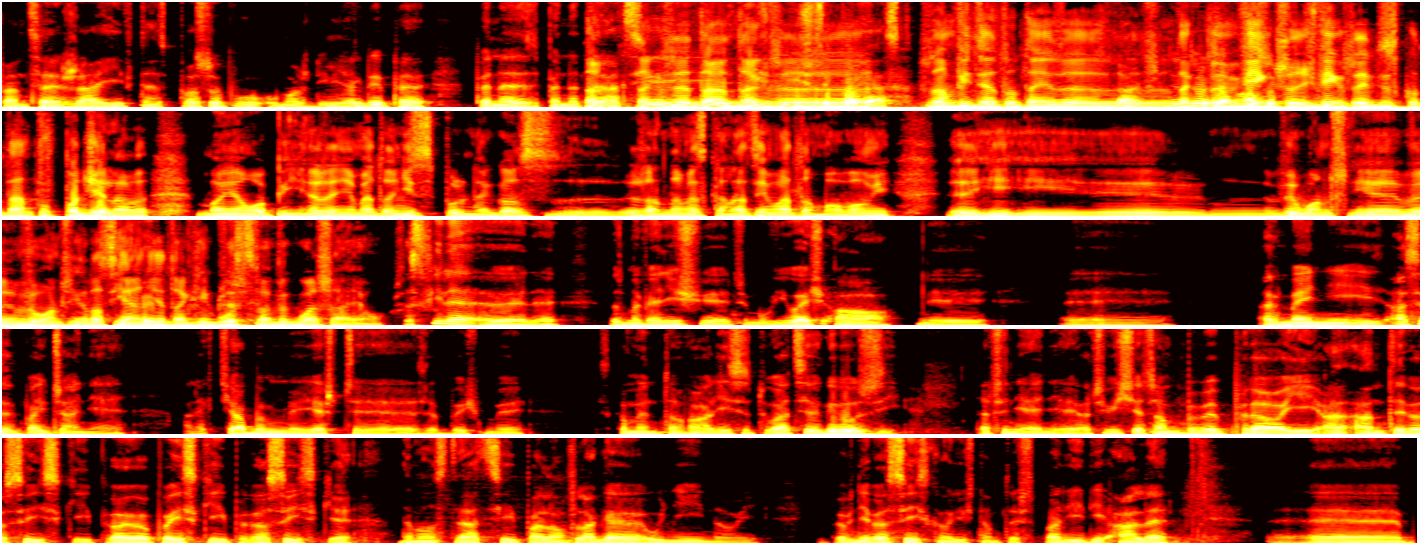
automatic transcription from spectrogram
pancerza i w ten sposób umożliwia jak gdyby pe, pene, Tak, penetrację także, i ta, niszczy- także niszczy pojazd. widzę tutaj, że Tak, tak powiem, osób- większość, większość dyskutantów podziela moją opinię, że nie ma to nic wspólnego z y, żadną eskalacją atomową i, i, i y, wyłącznie, wy, wyłącznie Rosjanie takie głupstwa wygłaszają. Przez chwilę e, rozmawialiśmy, czy mówiłeś o e, e, Armenii i Azerbejdżanie, ale chciałbym jeszcze, żebyśmy skomentowali sytuację w Gruzji. Znaczy, nie, nie, oczywiście są pro i antyrosyjskie, proeuropejskie i prorosyjskie demonstracje i palą flagę unijną i, i pewnie rosyjską gdzieś tam też spalili, ale e,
